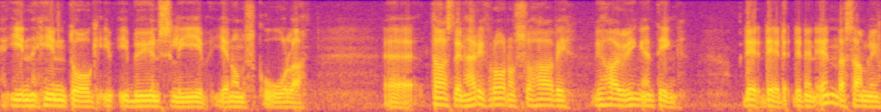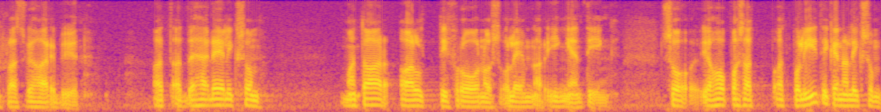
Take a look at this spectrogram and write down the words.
in, intåg i, i byns liv genom skola. Eh, tas den härifrån oss så har vi, vi har ju ingenting. Det, det, det är den enda samlingsplats vi har i byn. Att, att det här det är liksom, man tar allt ifrån oss och lämnar ingenting. Så jag hoppas att, att politikerna liksom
